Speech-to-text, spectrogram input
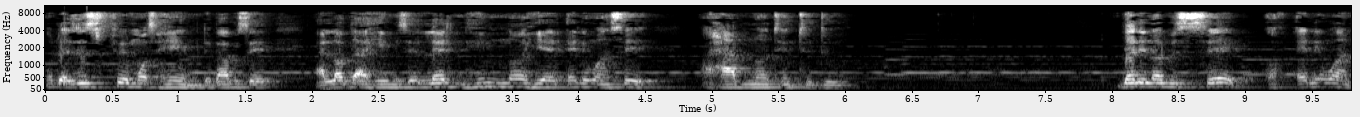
No, there's this famous hymn. The Bible said, I love that hymn. It said, Let him not hear anyone say, I have nothing to do. Let it not be said of anyone,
